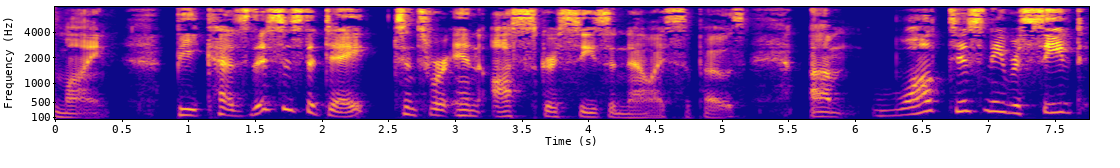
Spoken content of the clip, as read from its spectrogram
mine because this is the date, since we're in Oscar season now, I suppose. Um, Walt Disney received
